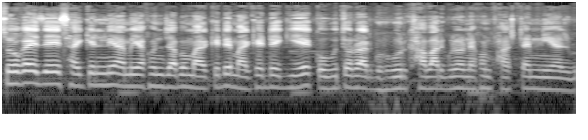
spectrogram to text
সো গাইজ এই সাইকেল নিয়ে আমি এখন যাব মার্কেটে মার্কেটে গিয়ে কবুতর আর ঘুঘুর খাবারগুলো এখন ফার্স্ট টাইম নিয়ে আসব।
